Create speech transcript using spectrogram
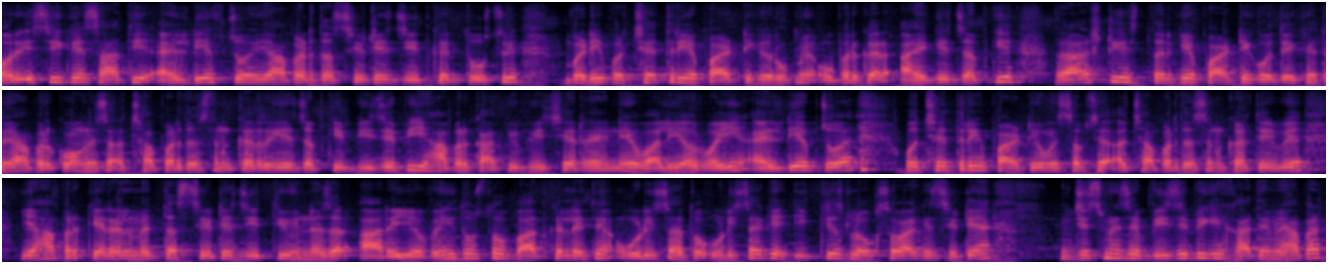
और इसी के साथ ही एलडीएफ जो है यहाँ पर दस सीटें जीतकर दूसरी बड़ी क्षेत्रीय पार्टी के रूप में उभर कर आएगी, जबकि राष्ट्रीय स्तर की पार्टी को देखें तो यहाँ पर कांग्रेस अच्छा प्रदर्शन कर रही है, जबकि बीजेपी यहाँ पर काफ़ी पीछे रहने वाली है और वहीं एलडीएफ जो है, वो क्षेत्रीय पार्टियों में सबसे अच्छा प्रदर्शन करते हुए यहाँ पर केरल में दस सीटें जीती हुई नज़र आ रही है। वहीं दोस्तों, बात कर लेते हैं उड़ीसा। तो उड़ीसा के इक्कीस लोकसभा की सीटें जिसमें से बीजेपी के खाते में यहाँ पर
